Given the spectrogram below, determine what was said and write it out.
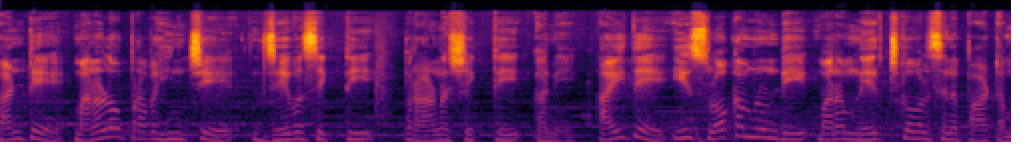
అంటే మనలో ప్రవహించే జీవశక్తి ప్రాణశక్తి అని. అయితే ఈ శ్లోకం నుండి మనం నేర్చుకోవలసిన పాఠం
